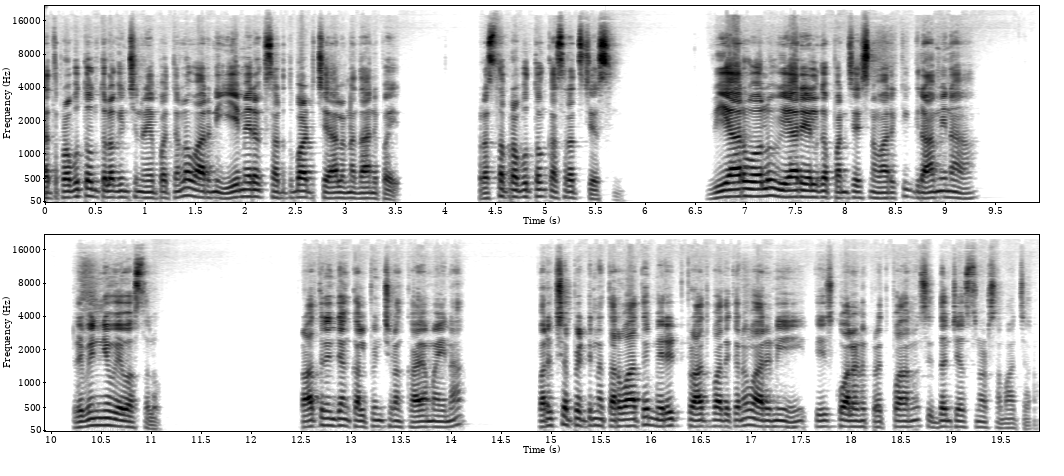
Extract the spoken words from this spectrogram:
గత ప్రభుత్వం తొలగించిన నేపథ్యంలో వారిని ఏ మేరకు సర్దుబాటు చేయాలన్న దానిపై ప్రస్తుత ప్రభుత్వం కసరత్తు చేస్తుంది. విఆర్ఓలు విఆర్ఏలుగా పనిచేసిన వారికి గ్రామీణ రెవెన్యూ వ్యవస్థలో ప్రాతినిధ్యం కల్పించడం ఖాయమైన పరీక్ష పెట్టిన తర్వాతే మెరిట్ ప్రాతిపదికన వారిని తీసుకోవాలనే ప్రతిపాదనను సిద్ధం చేస్తున్నట్టు సమాచారం.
